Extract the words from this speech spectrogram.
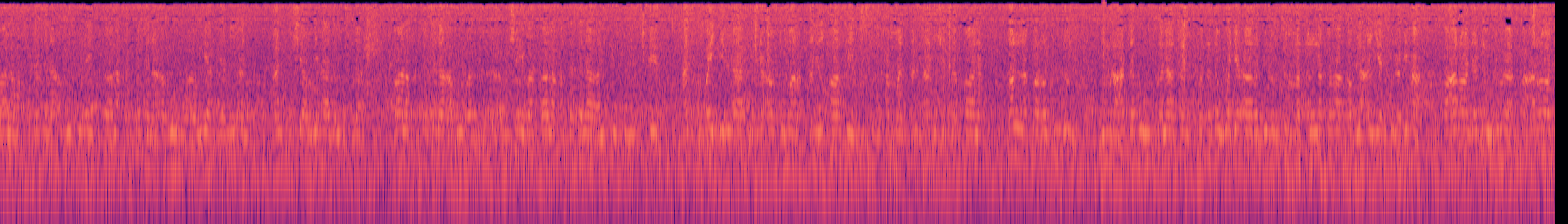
قال وحدثنا أبو كريب. قال حدثنا أبو معاوية جميعا عن هشام بهذا الاسلام قال حدثنا أبو بكر شيبة قال حدثنا علي بن كثير عن عبيد الله بن عمر عن القاسم بن محمد عن عائشة قال طلق رجل امرأته ثلاثا فتزوجها رجل ثم طلقها قبل أن يدخل بها فأراد زوجها فأراد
